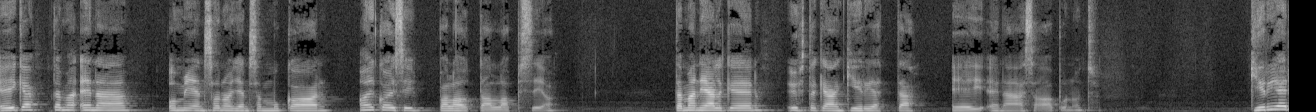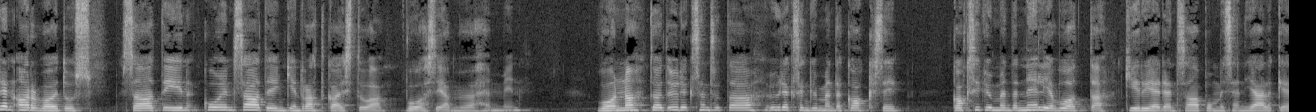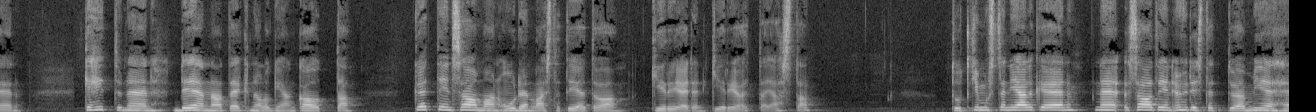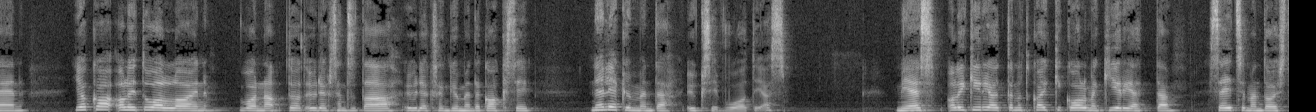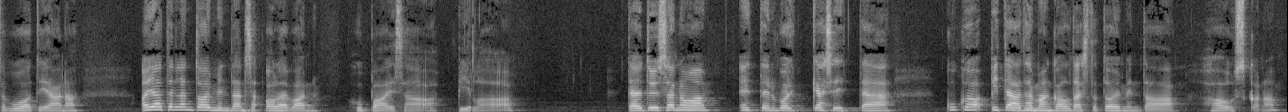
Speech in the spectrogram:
eikä tämä enää omien sanojensa mukaan aikoisi palauttaa lapsia. Tämän jälkeen yhtäkään kirjettä ei enää saapunut. Kirjeiden arvoitus saatiin kuin saatiinkin ratkaistua vuosia myöhemmin. Vuonna 1992, 24 vuotta kirjeiden saapumisen jälkeen, kehittyneen DNA-teknologian kautta kyettiin saamaan uudenlaista tietoa kirjeiden kirjoittajasta. Tutkimusten jälkeen ne saatiin yhdistettyä mieheen, joka oli tuolloin vuonna 1992 41-vuotias. Mies oli kirjoittanut kaikki kolme kirjettä 17-vuotiaana, ajatellen toimintansa olevan hupaisaa pilaa. Täytyy sanoa, etten voi käsittää, kuka pitää tämän kaltaista toimintaa hauskana.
